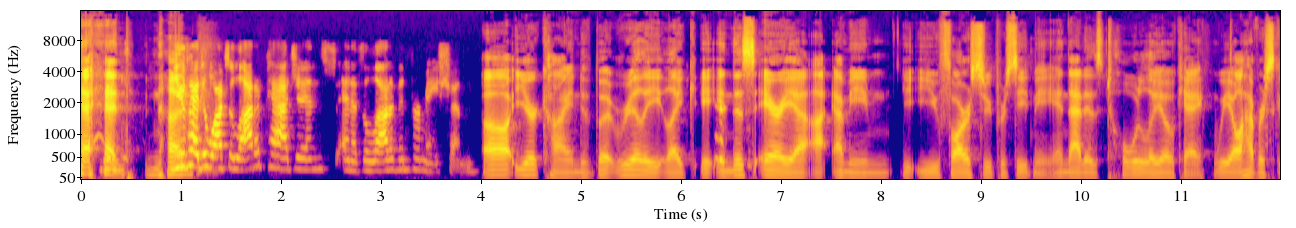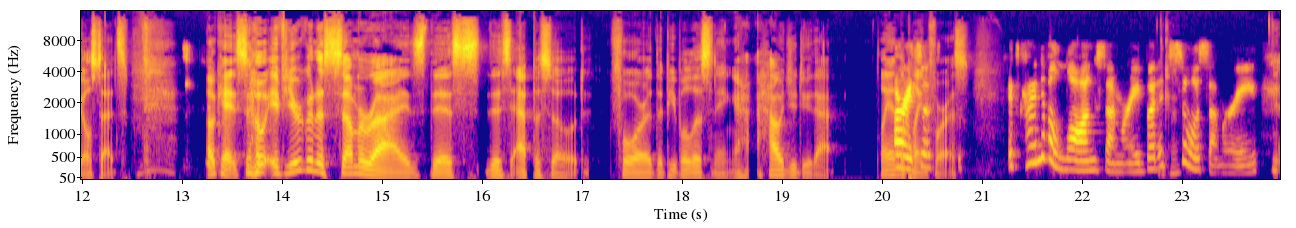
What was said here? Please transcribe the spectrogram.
Yeah, You've had to watch a lot of pageants and it's a lot of information. Uh, you're kind, but really, like in this area, I, I mean, you far supersede me, and that is totally okay. We all have our skill sets. Okay, so if you're going to summarize this this episode for the people listening, how would you do that? Land All the right, plane so for us. It's kind of a long summary, but it's okay. still a summary. Yeah.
